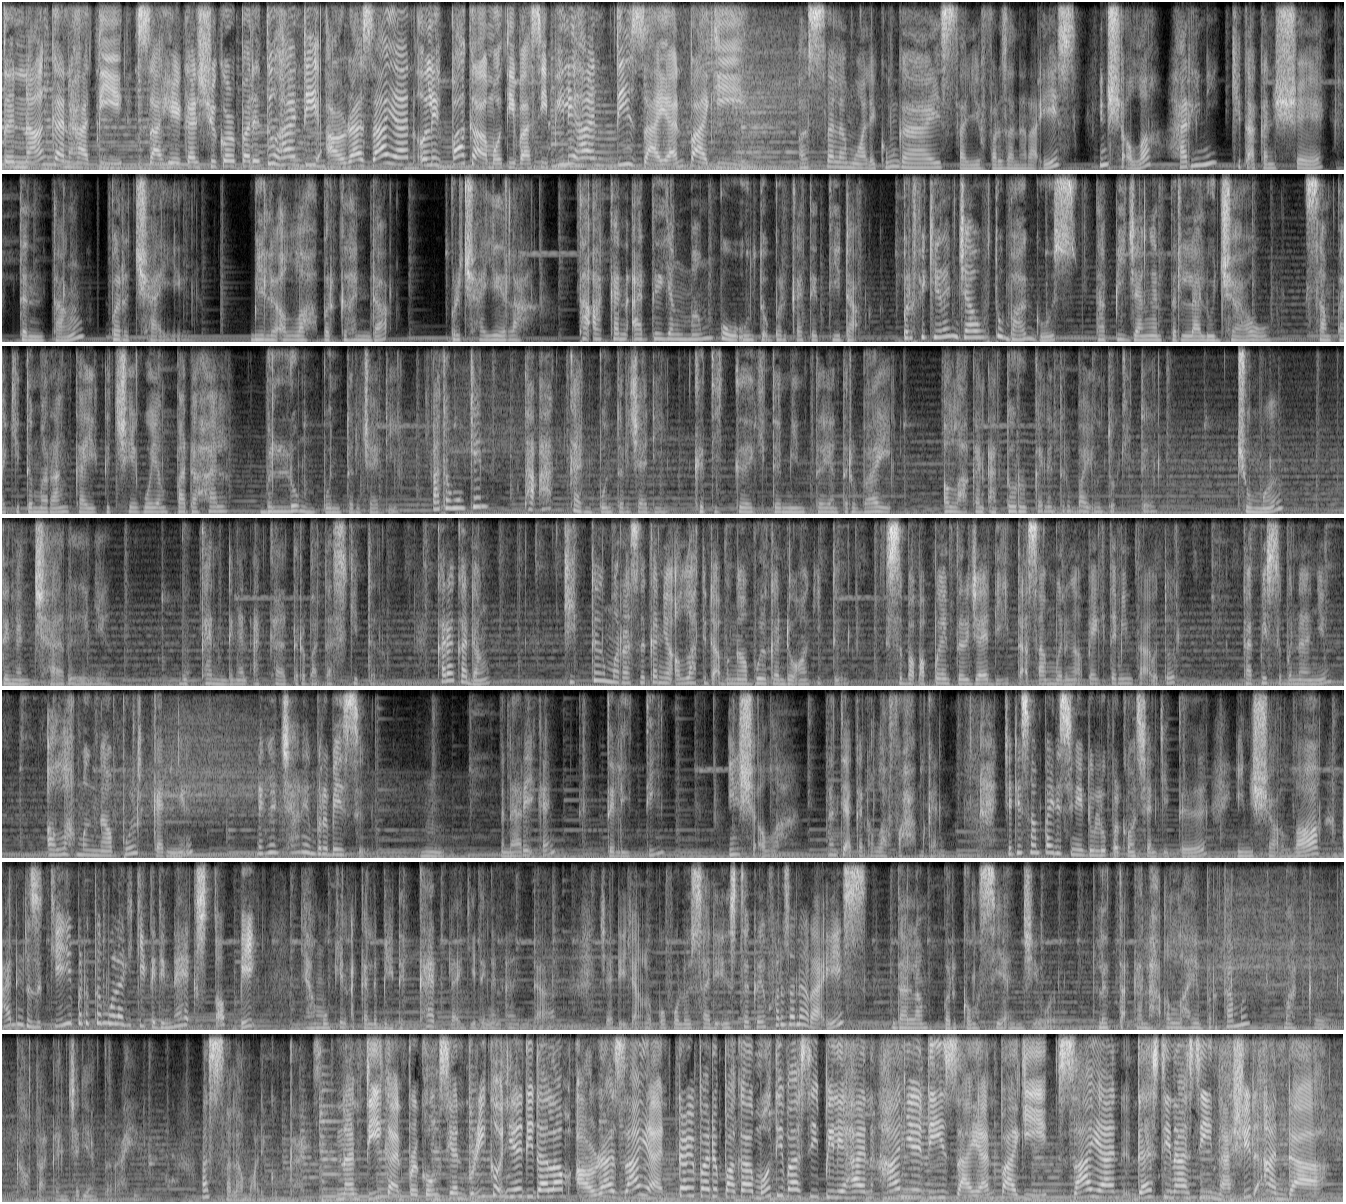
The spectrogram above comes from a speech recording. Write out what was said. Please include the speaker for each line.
Speaker 1: Tenangkan hati, zahirkan syukur pada Tuhan di Aura Zayan oleh pakar motivasi pilihan di Zayan Pagi.
Speaker 2: Assalamualaikum guys, saya Farzana Rais. InsyaAllah hari ini kita akan share tentang percaya. Bila Allah berkehendak, percayalah. Tak akan ada yang mampu untuk berkata tidak. Berfikiran jauh tu bagus, tapi jangan terlalu jauh sampai kita merangkai kecewa yang padahal belum pun terjadi. Atau mungkin tak akan pun terjadi ketika kita minta yang terbaik. Allah akan aturkan yang terbaik untuk kita. Cuma dengan caranya, bukan dengan akal terbatas kita. Kadang-kadang kita merasakan yang Allah tidak mengabulkan doa kita sebab apa yang terjadi tak sama dengan apa yang kita minta, betul? Tapi sebenarnya Allah mengabulkannya dengan cara yang berbeza. Hmm, menarik kan? Teliti, insya-Allah nanti akan Allah fahamkan. Jadi sampai di sini dulu perkongsian kita. Insya-Allah ada rezeki bertemu lagi kita di next topic yang mungkin akan lebih dekat lagi dengan anda. Jadi jangan lupa follow saya di Instagram Farzana Rais dalam perkongsian jiwa. Letakkanlah Allah yang pertama, maka kau tak akan jadi yang terakhir. Assalamualaikum guys.
Speaker 1: Nantikan perkongsian berikutnya di dalam Aura Zayan daripada pakar motivasi pilihan hanya di Zayan Pagi. Zayan, destinasi nasyid anda.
